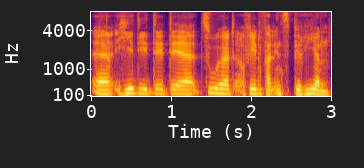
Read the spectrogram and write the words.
äh, hier, die, die, der zuhört, auf jeden Fall inspirieren.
